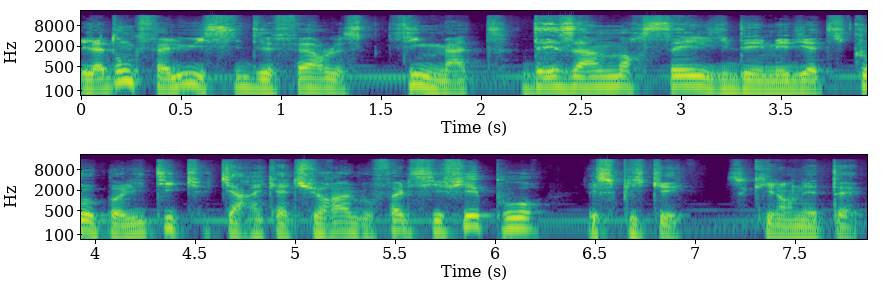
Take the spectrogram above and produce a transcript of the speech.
Il a donc fallu ici défaire le stigmate, désamorcer l'idée médiatico-politique, caricaturale ou falsifiée pour expliquer ce qu'il en était.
